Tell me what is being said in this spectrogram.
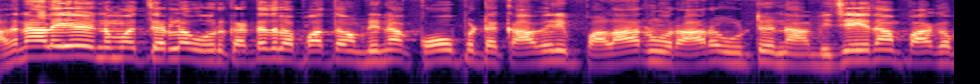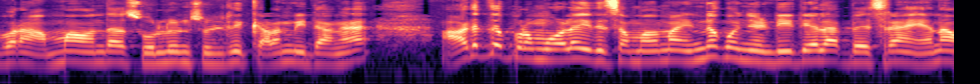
அதனாலேயே என்னமோ தெரில ஒரு கட்டத்தில் பார்த்தோம் அப்படின்னா கோவப்பட்ட காவேரி பலார்னு ஒரு அறை விட்டு நான் விஜய் தான் பார்க்க போகிறேன் அம்மா வந்தால் சொல்லுன்னு சொல்லிட்டு கிளம்பிட்டாங்க. அடுத்த ப்ரோமோவில் இது சம்மந்தமாக இன்னும் கொஞ்சம் டீட்டெயிலாக பேசுகிறேன் ஏன்னா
